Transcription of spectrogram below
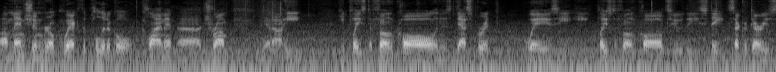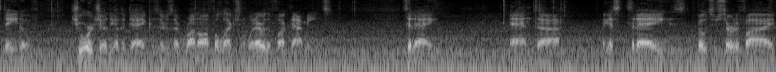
I'll mention real quick the political climate. Uh, Trump, you know, he he placed a phone call in his desperate ways. He, he placed a phone call to the state secretary of state of Georgia the other day because there's a runoff election, whatever the fuck that means, today. And uh, I guess today his votes are certified,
